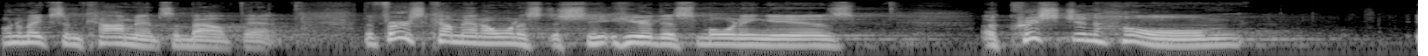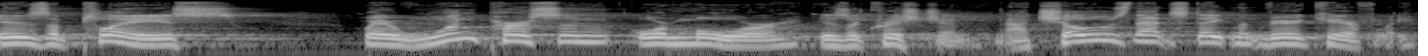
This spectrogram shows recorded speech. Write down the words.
I want to make some comments about that. The first comment I want us to hear this morning is a Christian home is a place where one person or more is a Christian. I chose that statement very carefully.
